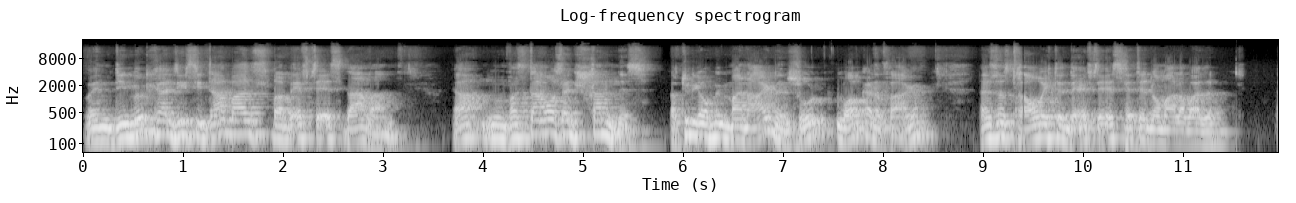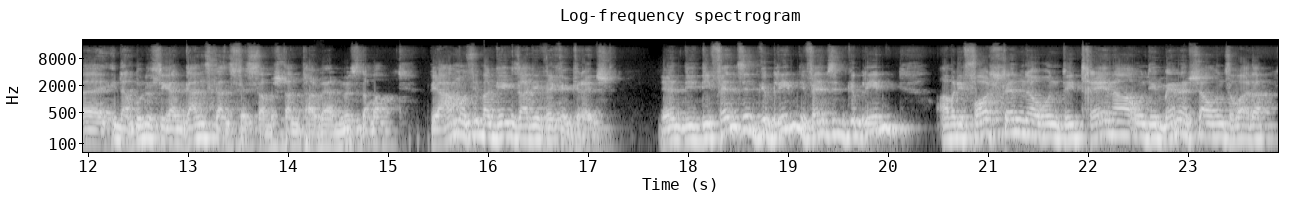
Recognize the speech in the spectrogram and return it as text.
wenn die Möglichkeiten siehst, die damals beim FCS da waren, ja, und was daraus entstanden ist, natürlich auch mit meiner eigenen Schuld, überhaupt keine Frage, dann ist es traurig, denn der FCS hätte normalerweise äh, in der Bundesliga ein ganz, ganz fester Bestandteil werden müssen, aber wir haben uns immer gegenseitig weggegrätscht. Ja, die, die Fans sind geblieben, die Fans sind geblieben, aber die Vorstände und die Trainer und die Manager und so weiter,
